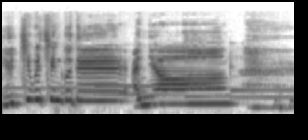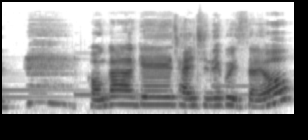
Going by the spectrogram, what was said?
유치부 친구들, 안녕. 건강하게 잘 지내고 있어요?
